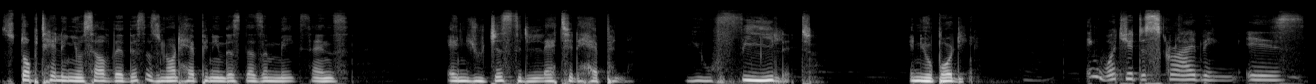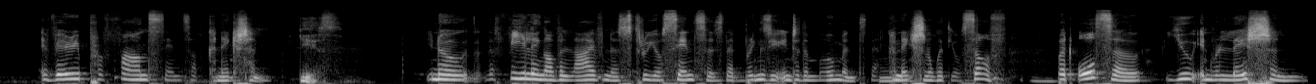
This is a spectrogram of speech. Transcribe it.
stop telling yourself that this is not happening, this doesn't make sense, and you just let it happen. You feel it in your body. I think what you're describing is a very profound sense of connection. Yes. You know, the feeling of aliveness through your senses that brings you into the moment, that mm. connection with yourself, but also you in relation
